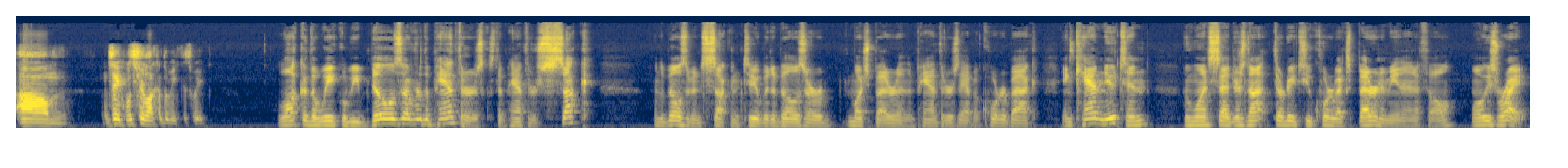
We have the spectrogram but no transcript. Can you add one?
Um, Jake, what's your luck of the week this week? Luck of the week will be Bills over the Panthers because the Panthers suck. Well, the Bills have been sucking too, but the Bills are much better than the Panthers. They have a quarterback. And Cam Newton, who once said there's not 32 quarterbacks better than me in the NFL, well, he's right.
